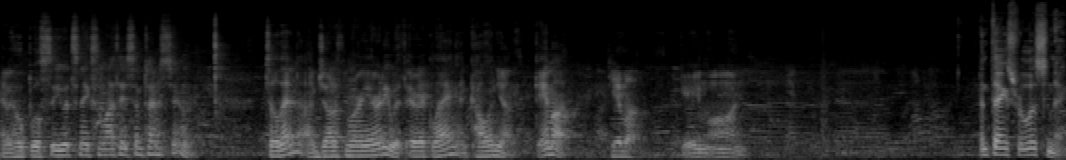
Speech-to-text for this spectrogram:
And I hope we'll see you at Snakes and Latte sometime soon. Till then, I'm Jonathan Moriarty with Eric Lang and Colin Young. Game on. Game on. Game on. And thanks for listening.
